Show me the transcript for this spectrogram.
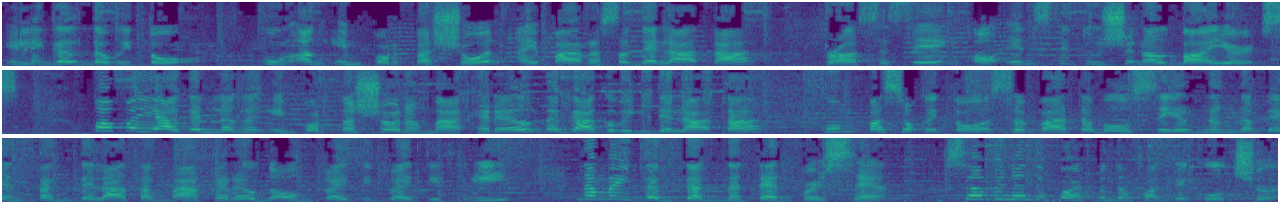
Illegal daw ito kung ang importasyon ay para sa delata, processing o institutional buyers. Papayagan lang ang importasyon ng mackerel na gagawing delata kung pasok ito sa vatable sale ng nabentang delatang mackerel noong 2023 na may dagdag na 10%. Sabi ng Department of Agriculture,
